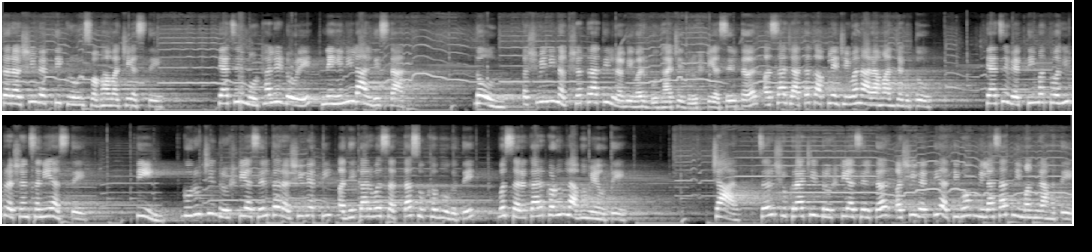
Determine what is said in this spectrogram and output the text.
तर अशी व्यक्ती क्रूर स्वभावाची असते. त्याचे मोठाले डोळे नेहमी लाल दिसतात. दोन अश्विनी नक्षत्रातील रवीवर बुधाची दृष्टी असेल तर असा जातक आपले जीवन आरामात जगतो. त्याचे व्यक्तिमत्वही प्रशंसनीय असते. तीन गुरुची दृष्टी असेल तर अशी व्यक्ती अधिकार व सत्ता सुख भोगते व सरकारकडून लाभ मिळवते. चार. जर शुक्राची दृष्टी असेल तर अशी व्यक्ती अतिभोग विलासात निमग्न राहते.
